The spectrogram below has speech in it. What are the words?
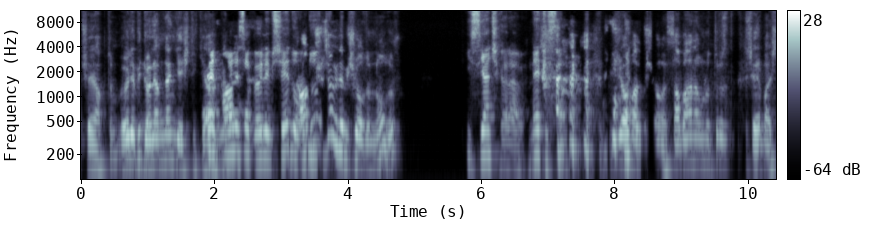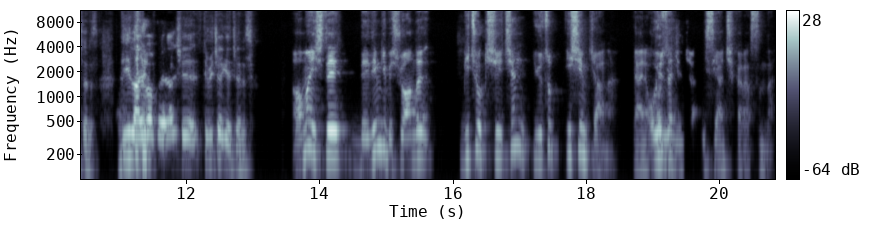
şey yaptım. Öyle bir dönemden geçtik ya. Evet hakikaten. maalesef öyle bir şey de oldu. Tamam düşünsen öyle bir şey oldu ne olur? İsyan çıkar abi. Net isyan. bir şey olmaz bir şey olmaz. Sabahına unuturuz şeye başlarız. D-Live'a veya şey, Twitch'e geçeriz. Ama işte dediğim gibi şu anda birçok kişi için YouTube iş imkanı. Yani o Tabii yüzden ki. isyan çıkar aslında.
